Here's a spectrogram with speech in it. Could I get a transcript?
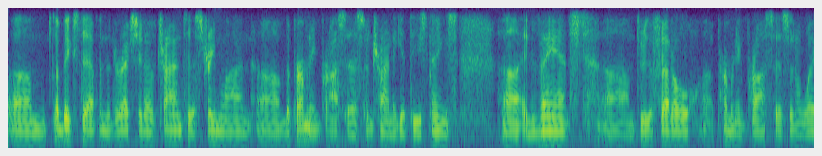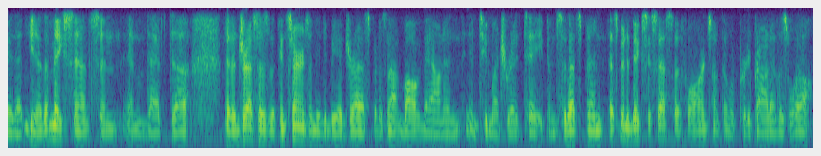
um, a big step in the direction of trying to streamline um, the permitting process and trying to get these things uh, advanced um, through the federal uh, permitting process in a way that you know that makes sense and and that uh, that addresses the concerns that need to be addressed, but it's not bogged down in, in too much red tape. And so that's been that's been a big success so far, and something we're pretty proud of as well.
